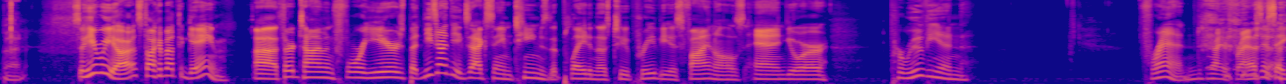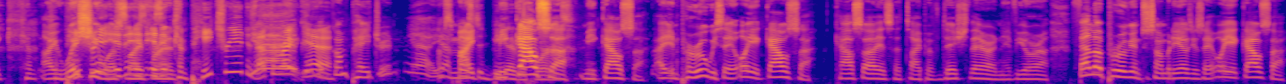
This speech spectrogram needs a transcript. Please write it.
But So here we are. Let's talk about the game. Uh, third time in four years, but these aren't the exact same teams that played in those two previous finals. And your Peruvian friend, not your friend, I was to say com- I wish he was is, my is, is it compatriot? Is that the right? it could be Yeah. compatriot. Yeah, yeah. My, mi causa, mi causa. Uh, In Peru, we say oye causa. Causa is a type of dish there, and if you're a fellow Peruvian to somebody else, you say oye causa,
